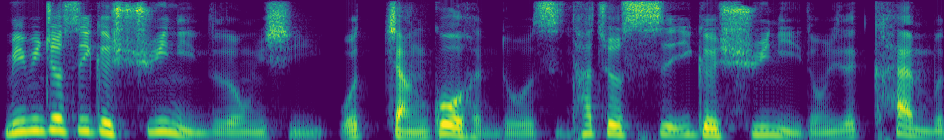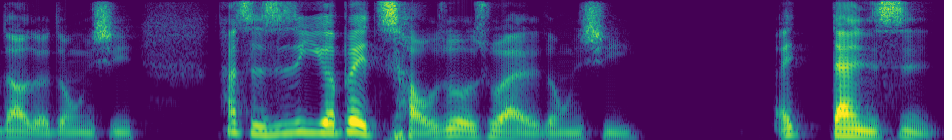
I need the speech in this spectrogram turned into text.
明明就是一个虚拟的东西，我讲过很多次，它就是一个虚拟东西，看不到的东西，它只是一个被炒作出来的东西。哎，但是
